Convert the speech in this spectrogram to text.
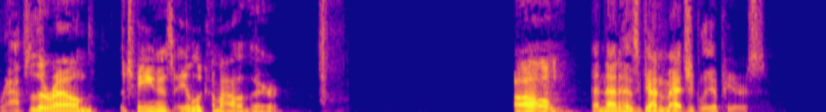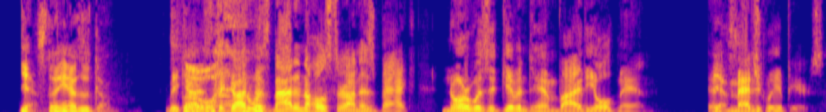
wraps it around the chain, and is able to come out of there. Um, And then his gun magically appears yes, then he has his gun. because So- the gun was not in a holster on his back, nor was it given to him by the old man. It Yes. magically appears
